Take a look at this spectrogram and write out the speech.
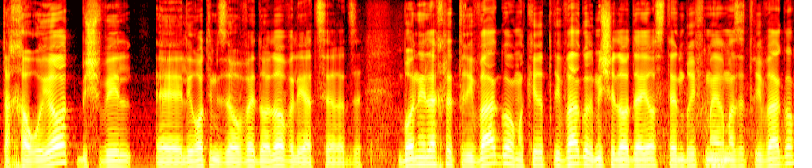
תחרויות, בשביל לראות אם זה עובד או לא, ולייצר את זה. בוא נלך ל Trivago, מכיר את Trivago? למי שלא יודע, יוס, תן בריף מהר מה זה Trivago?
